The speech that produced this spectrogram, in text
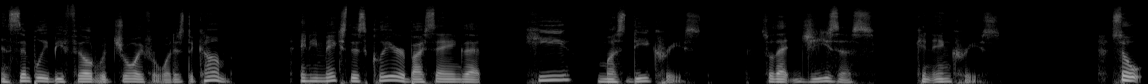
and simply be filled with joy for what is to come. And he makes this clear by saying that he must decrease so that Jesus can increase. So,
